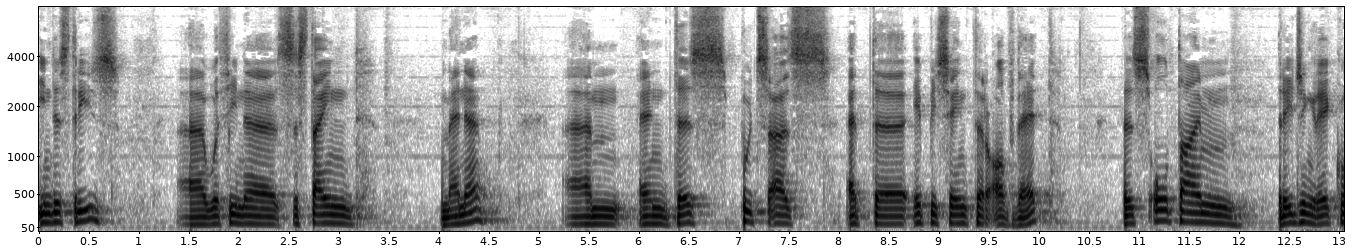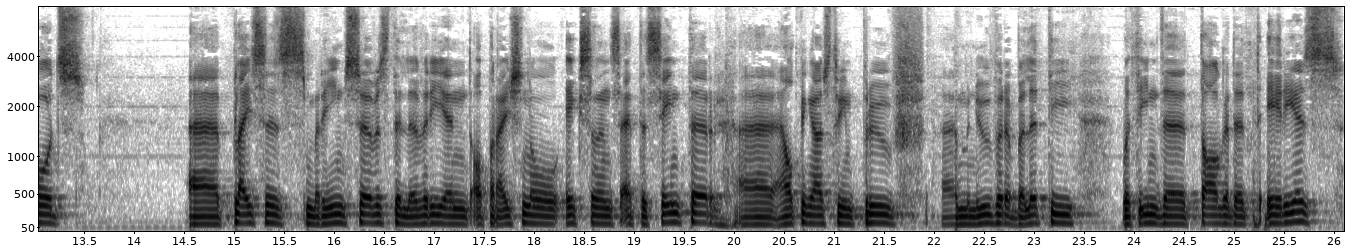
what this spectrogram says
industries uh, within a sustained manner. Um, and this puts us at the epicenter of that. This all time dredging records uh, places marine service delivery and operational excellence at the center, uh, helping us to improve uh, maneuverability within the targeted areas.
